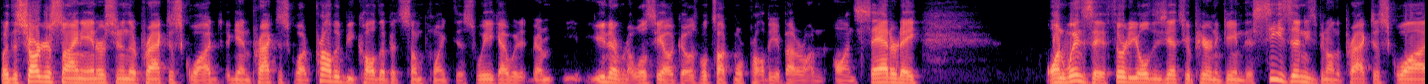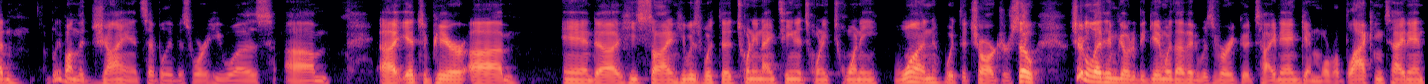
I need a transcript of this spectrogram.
But the Chargers sign Anderson in their practice squad. Again, practice squad probably be called up at some point this week. I would. Um, you never know. We'll see how it goes. We'll talk more probably about it on on Saturday. On Wednesday, 30 year old is yet to appear in a game this season. He's been on the practice squad. I believe on the Giants. I believe is where he was. Um, uh, yet to appear. Um, and uh, he signed. He was with the 2019 and 2021 with the Chargers. So should have let him go to begin with. I think it was a very good tight end. Again, more of a blocking tight end.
